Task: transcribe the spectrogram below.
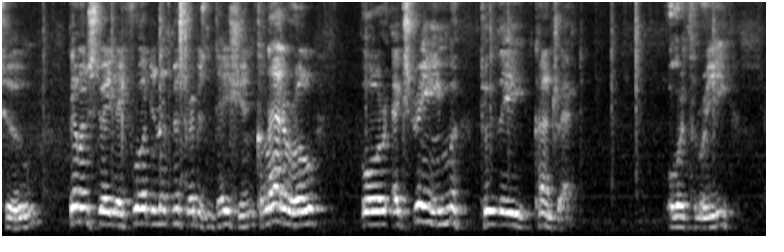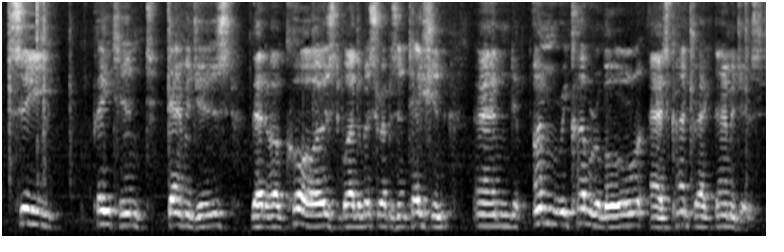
two, demonstrate a fraudulent misrepresentation, collateral or extreme to the contract, or three, see patent damages that are caused by the misrepresentation and unrecoverable as contract damages.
